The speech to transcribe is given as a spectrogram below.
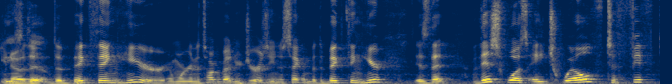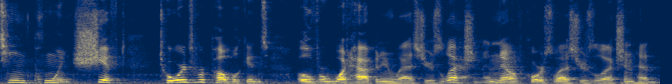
you know Please the do. the big thing here, and we're going to talk about New Jersey in a second. But the big thing here is that this was a 12 to 15 point shift towards Republicans over what happened in last year's election. And now, of course, last year's election had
